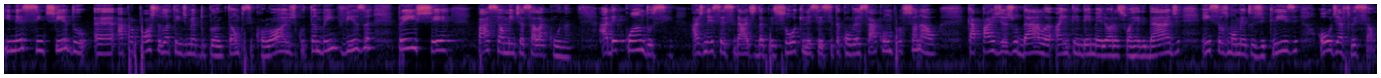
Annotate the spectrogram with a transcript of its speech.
E nesse sentido, é, a proposta do atendimento do plantão psicológico também visa preencher parcialmente essa lacuna, adequando-se às necessidades da pessoa que necessita conversar com um profissional, capaz de ajudá-la a entender melhor a sua realidade em seus momentos de crise ou de aflição.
